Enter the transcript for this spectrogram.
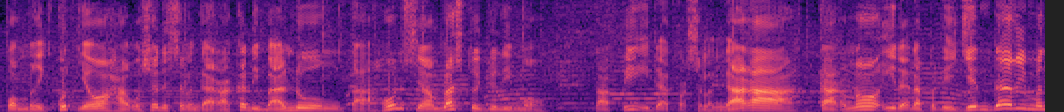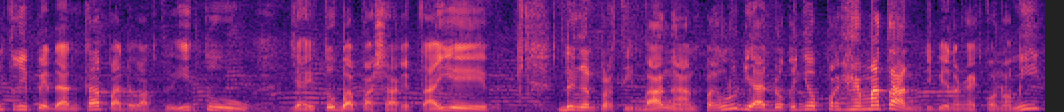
POM berikutnya harusnya diselenggarakan di Bandung tahun 1975 tapi tidak terselenggara karena tidak dapat izin dari Menteri Pedanka pada waktu itu yaitu Bapak Syarif Tayyip. Dengan pertimbangan perlu diadakannya penghematan di bidang ekonomi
